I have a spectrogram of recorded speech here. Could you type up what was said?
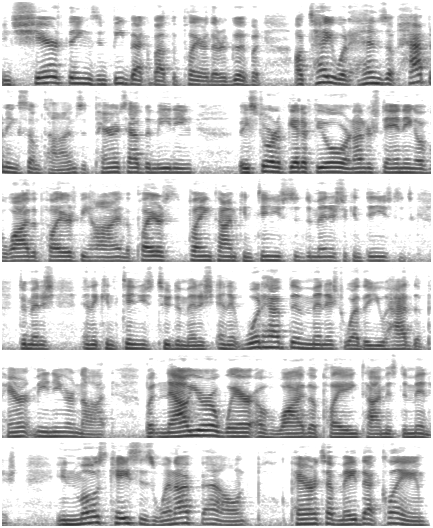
and share things and feedback about the player that are good. But I'll tell you what ends up happening sometimes. Parents have the meeting they sort of get a feel or an understanding of why the player's behind. The player's playing time continues to diminish. It continues to diminish, and it continues to diminish. And it would have diminished whether you had the parent meeting or not. But now you're aware of why the playing time is diminished. In most cases, when I've found parents have made that claim,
